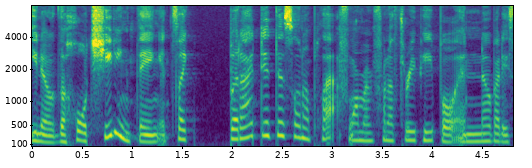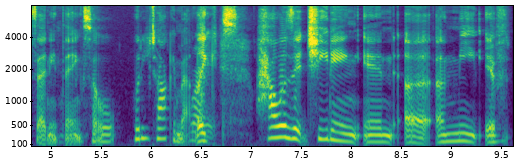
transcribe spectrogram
you know, the whole cheating thing, it's like but I did this on a platform in front of three people and nobody said anything. So what are you talking about? Right. Like, how is it cheating in a, a meet if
